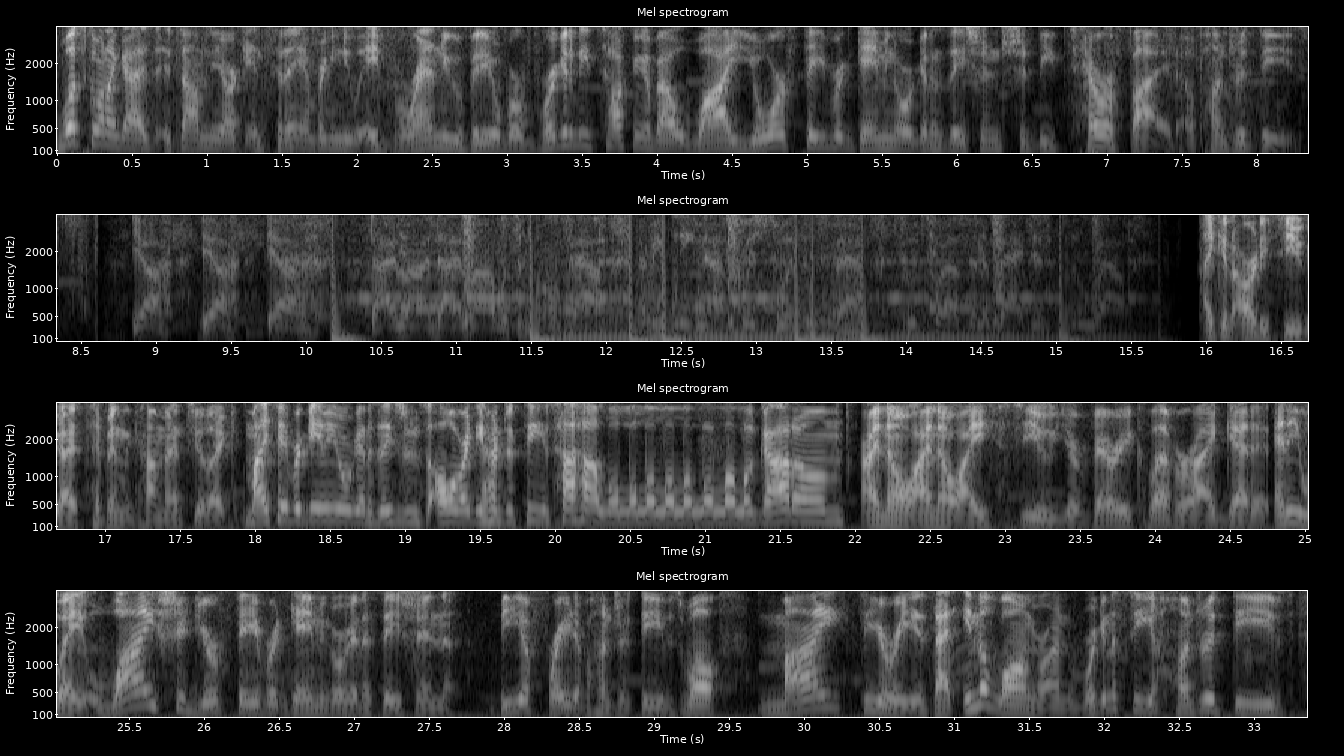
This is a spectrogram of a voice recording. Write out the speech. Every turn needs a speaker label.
Speaker 1: what's going on guys it's omniarch and today i'm bringing you a brand new video where we're going to be talking about why your favorite gaming organization should be terrified of 100 thieves
Speaker 2: yeah, yeah, yeah. Die line, die line with the boom pow. Every week now switch to a new style. Two twelves in the back just blew out.
Speaker 1: I can already see you guys typing in the comments. You're like, my favorite gaming organization is already 100 Thieves. Haha, la la la la la la la, got him. I know, I know, I see you. You're very clever. I get it. Anyway, why should your favorite gaming organization be afraid of 100 Thieves? Well, my theory is that in the long run, we're to see 100 Thieves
